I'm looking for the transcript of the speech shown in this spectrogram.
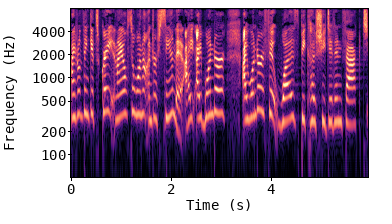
I don't think it's great. And I also want to understand it. I, I wonder, I wonder if it was because she did in fact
